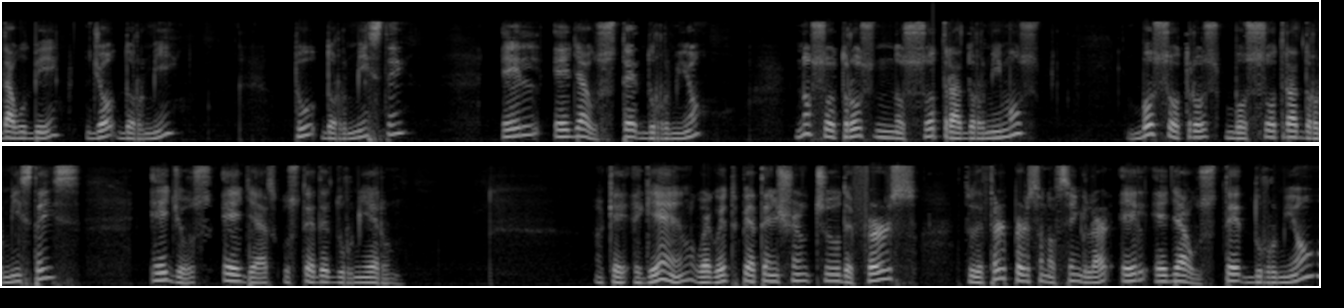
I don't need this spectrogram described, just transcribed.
that would be yo dormí, tú dormiste, él, ella, usted durmió, nosotros, nosotras dormimos, vosotros, vosotras dormisteis, ellos, ellas, ustedes durmieron. Okay, again, we're going to pay attention to the first, to the third person of singular, él, ella, usted durmió.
